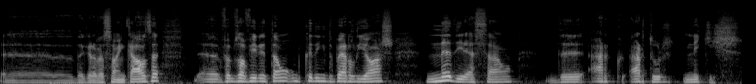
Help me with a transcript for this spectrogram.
uh, da gravação em causa. Uh, vamos ouvir então um bocadinho de Berlioz na direção de Arthur Nikis.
